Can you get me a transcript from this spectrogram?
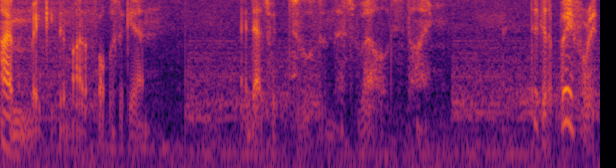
I'm making them out of focus again. And that's with two of them as well this time. They're gonna pay for it.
